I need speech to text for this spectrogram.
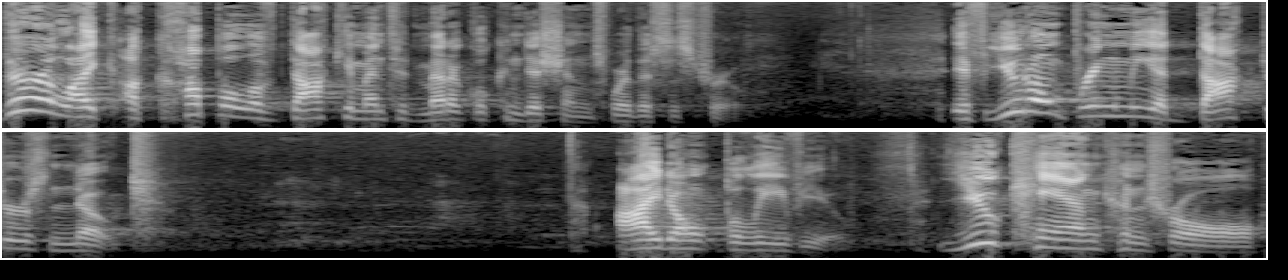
There are like a couple of documented medical conditions where this is true. If you don't bring me a doctor's note, I don't believe you. You can control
